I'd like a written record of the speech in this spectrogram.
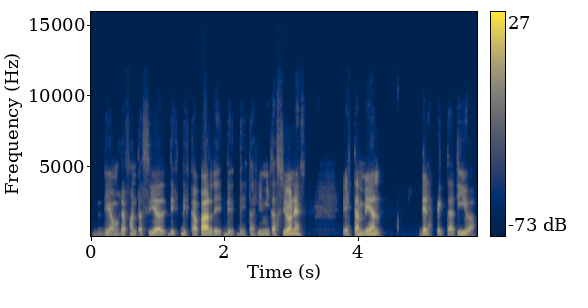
digamos, la fantasía de, escapar de, de, estas limitaciones, es también de la expectativa.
